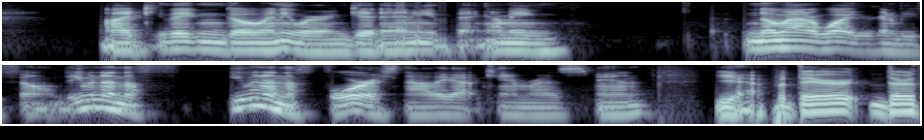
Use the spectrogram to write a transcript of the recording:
like they can go anywhere and get anything. I mean, no matter what, you're gonna be filmed. Even in the even in the forest now, they got cameras, man. Yeah, but they're they're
